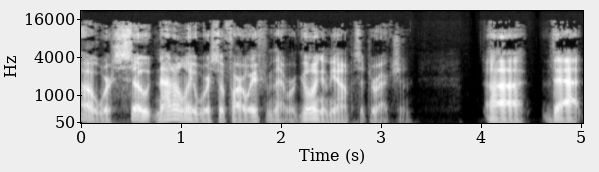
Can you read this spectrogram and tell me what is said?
oh, we're so not only we're so far away from that, we're going in the opposite direction. Uh, that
